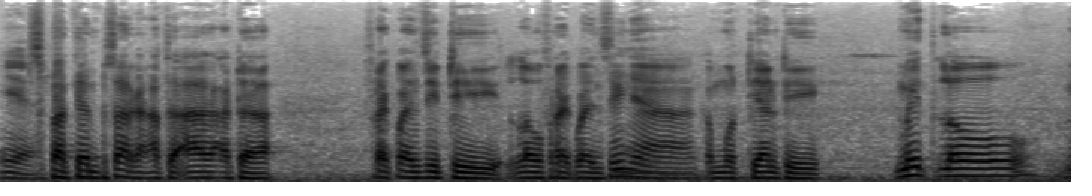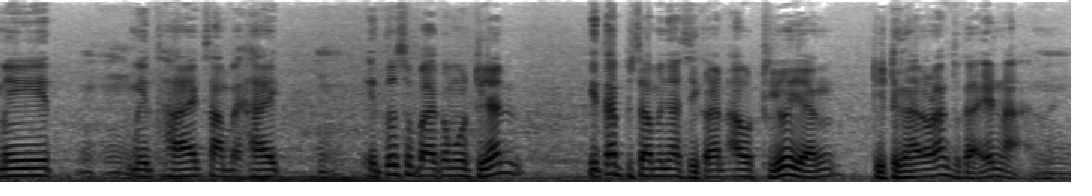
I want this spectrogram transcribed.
yeah. sebagian besar kan ada ada frekuensi di low frekuensinya hmm. kemudian di mid low mid mm -hmm. mid high sampai high mm. itu supaya kemudian kita bisa menyajikan audio yang didengar orang juga enak. Hmm.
